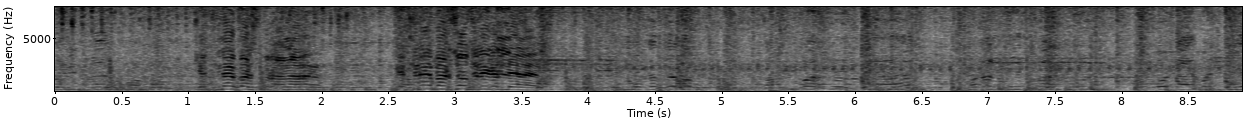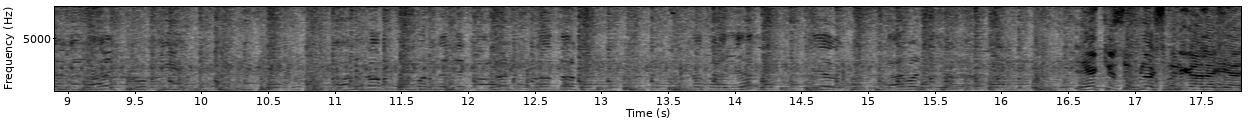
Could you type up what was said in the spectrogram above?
कितने वर्ष पुराना कितने वर्षों से निकल लिया है तक प्रकाश किया गया है।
